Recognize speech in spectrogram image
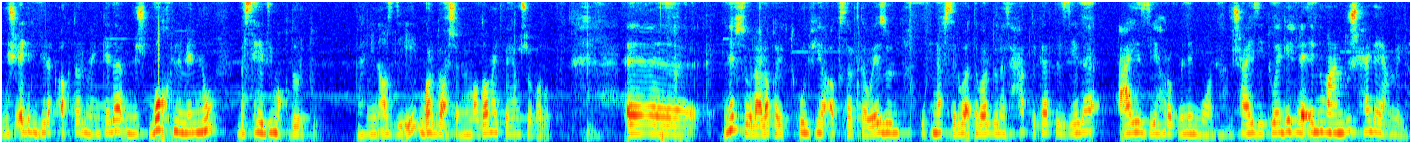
ومش قادر يديلك أكتر من كده مش بخل منه بس هي دي مقدرته. فاهمين قصدي إيه؟ برضو عشان الموضوع ما يتفهمش غلط. آه نفسه العلاقة تكون فيها أكثر توازن وفي نفس الوقت برضو أنا سحبت كارت زيادة عايز يهرب من المواجهة مش عايز يتواجه لأنه ما عندوش حاجة يعملها.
